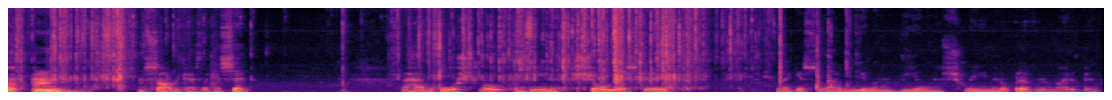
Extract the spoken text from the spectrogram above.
I'm sorry, guys. Like I said, I have a hoarse throat from being at the show yesterday. And I guess a lot of wheeling and dealing and screaming or whatever it might have been.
